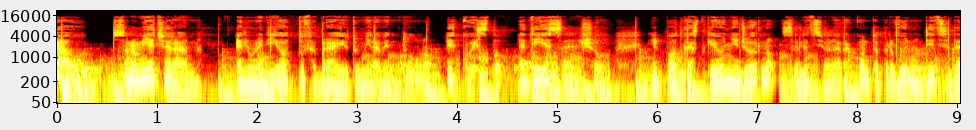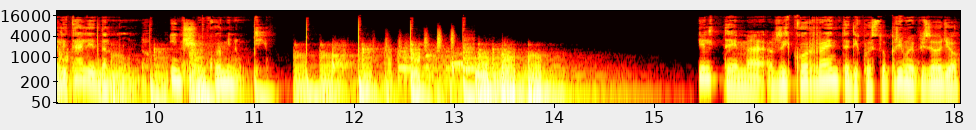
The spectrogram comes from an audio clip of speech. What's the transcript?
Ciao, sono Mia Ceran. È lunedì 8 febbraio 2021 e questo è The Essential, il podcast che ogni giorno seleziona e racconta per voi notizie dall'Italia e dal mondo in 5 minuti. Il tema ricorrente di questo primo episodio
